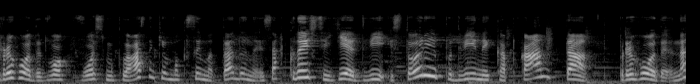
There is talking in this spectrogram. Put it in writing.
пригоди двох восьмикласників Максима та Дениса. В книжці є дві історії: подвійний капкан та пригоди на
